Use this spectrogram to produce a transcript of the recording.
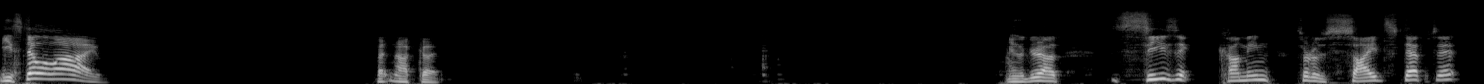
He's still alive! But not good. And the girl sees it coming, sort of sidesteps it.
